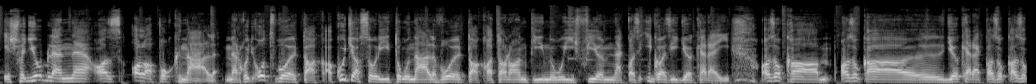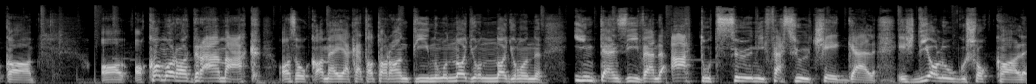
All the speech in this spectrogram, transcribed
és hogy jobb lenne az alapoknál, mert hogy ott voltak, a kutyaszorítónál voltak a tarantinói filmnek az igazi gyökerei. Azok a, azok a gyökerek, azok, azok a a, a kamaradrámák azok, amelyeket a Tarantino nagyon-nagyon intenzíven át tud szőni feszültséggel, és dialógusokkal,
